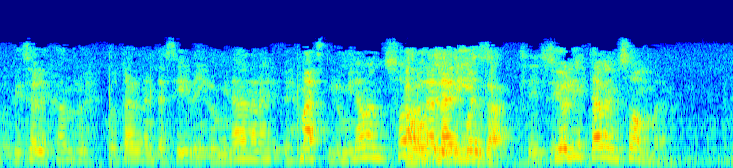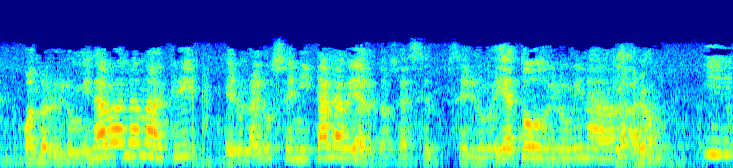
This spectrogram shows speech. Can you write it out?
lo que dice Alejandro es totalmente así, le iluminaban la nariz. Es más, iluminaban ¿A solo Ah, vos la te diste nariz. cuenta? Sí, sí. Scioli estaba en sombra. Cuando lo iluminaban a Macri, era una luz cenital abierta, o sea, se, se lo veía todo iluminado. Claro. Y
